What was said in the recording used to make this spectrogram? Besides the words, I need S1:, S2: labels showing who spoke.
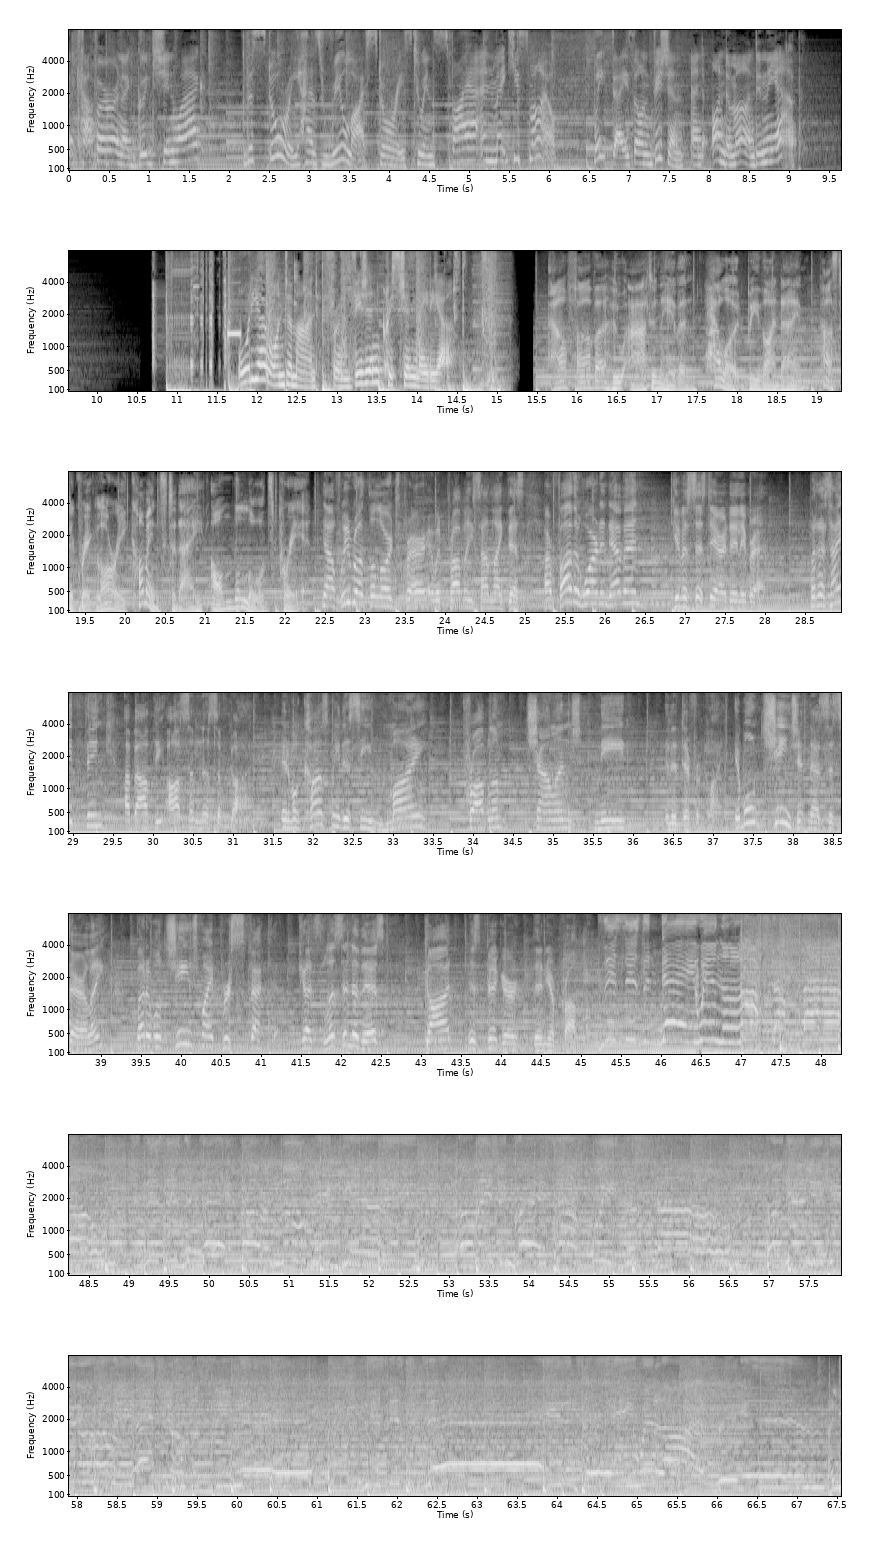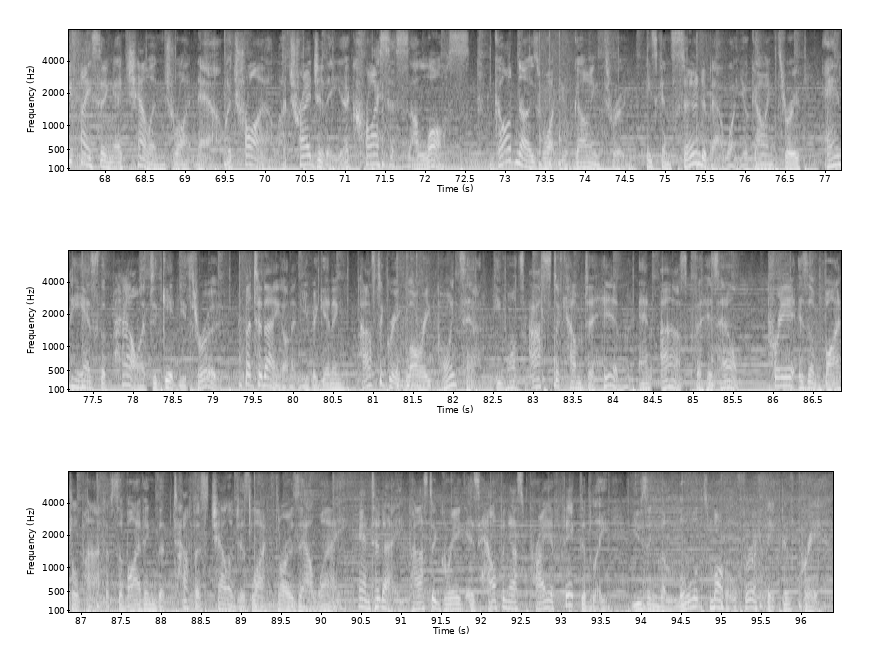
S1: a cuppa and a good chinwag? The story has real life stories to inspire and make you smile. Weekdays on Vision and on demand in the app. Audio on demand from Vision Christian Media.
S2: Our Father who art in heaven, hallowed be thy name. Pastor Greg Laurie comments today on the Lord's Prayer.
S3: Now, if we wrote the Lord's Prayer, it would probably sound like this Our Father who art in heaven, give us this day our daily bread. But as I think about the awesomeness of God, it will cause me to see my problem, challenge, need in a different light. It won't change it necessarily, but it will change my perspective. Because listen to this God is bigger than your problem.
S4: This is the day when the lost are found.
S2: Facing a challenge right now? A trial, a tragedy, a crisis, a loss? God knows what you're going through. He's concerned about what you're going through, and He has the power to get you through. But today on A New Beginning, Pastor Greg Laurie points out he wants us to come to Him and ask for His help. Prayer is a vital part of surviving the toughest challenges life throws our way. And today, Pastor Greg is helping us pray effectively using the Lord's model for effective prayer.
